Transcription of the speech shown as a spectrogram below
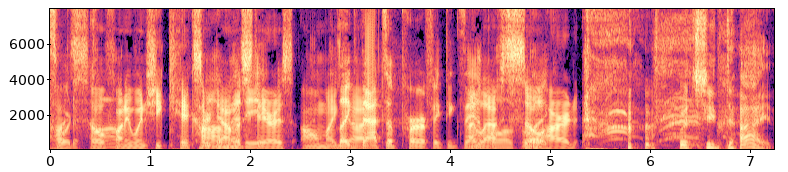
Oh, sort it's of so com- funny when she kicks her down the stairs. Oh my like god, Like that's a perfect example. I laughed of, so like- hard. But she died.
